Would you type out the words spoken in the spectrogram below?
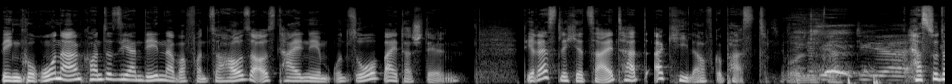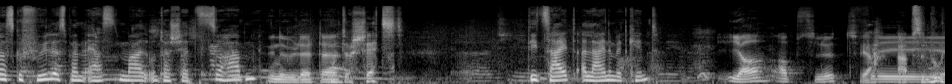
Wegen Corona konnte sie an denen aber von zu Hause aus teilnehmen und so weiterstillen. Die restliche Zeit hat Akil aufgepasst. Hast du das Gefühl, es beim ersten Mal unterschätzt zu haben? Unterschätzt? Die Zeit alleine mit Kind? Ja, absolut. Ja, absolut.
